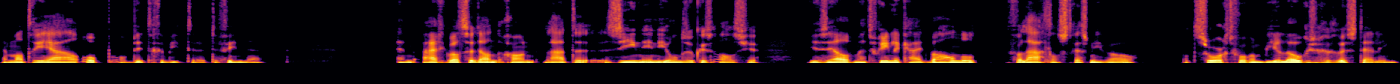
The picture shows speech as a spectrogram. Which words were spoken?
en materiaal op, op dit gebied te vinden. En eigenlijk wat ze dan gewoon laten zien in die onderzoek is als je jezelf met vriendelijkheid behandelt, verlaagt ons stressniveau, wat zorgt voor een biologische geruststelling.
